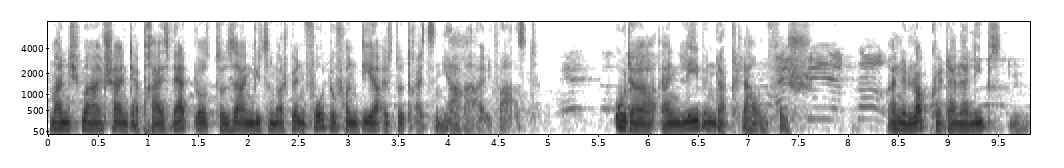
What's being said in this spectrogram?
Manchmal scheint der Preis wertlos zu sein, wie zum Beispiel ein Foto von dir, als du 13 Jahre alt warst. Oder ein lebender Clownfisch eine Locke deiner Liebsten.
